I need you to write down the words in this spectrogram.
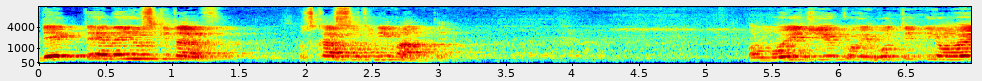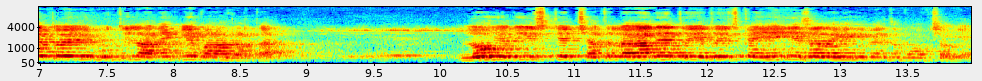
देखते नहीं उसकी तरफ़, उसका सुख नहीं मानते। और मोहित जी को विभूति नहीं हो तो ये विभूति लाने के लिए मना करता है। लोग यदि इसके छत लगा दे तो ये तो इसका यही ऐसा लगे कि मैं तो मोक्ष हो गया।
